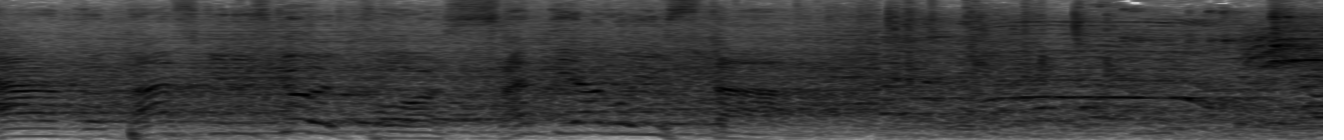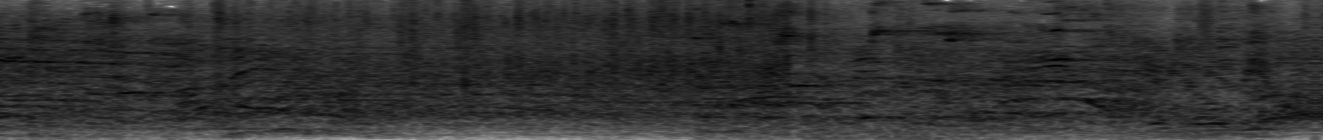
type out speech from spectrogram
And the basket is good for Santiago. Rubio.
